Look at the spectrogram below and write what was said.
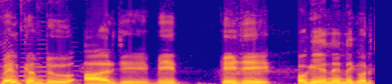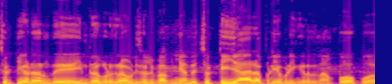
welcome to RJ with KJ okay என்ன இன்றைக்கி ஒரு சுட்டியோட வந்து இன்ட்ரோ கொடுக்குற அப்படி சொல்லி பார்ப்பீங்க. அந்த சுட்டி யார் அப்படி அப்படிங்கிறது நான் போக போக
